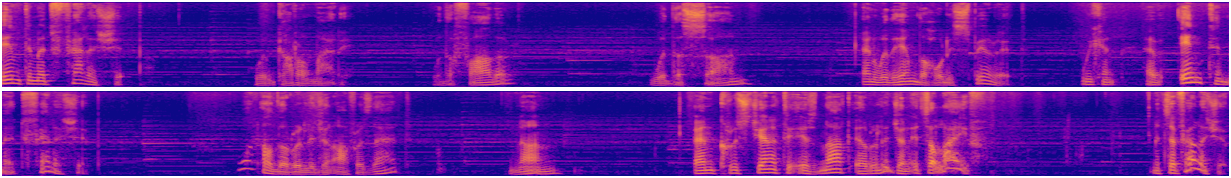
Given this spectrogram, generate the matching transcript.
intimate fellowship with God Almighty, with the Father, with the Son, and with Him, the Holy Spirit. We can have intimate fellowship. What other religion offers that? None. And Christianity is not a religion, it's a life, it's a fellowship.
